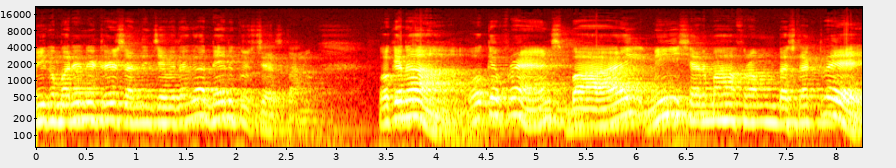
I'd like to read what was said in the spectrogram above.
మీకు మరిన్ని ట్రేడ్స్ అందించే విధంగా నేను కృషి చేస్తాను. ఓకేనా ఓకే ఫ్రెండ్స్ బాయ్ మీ శర్మ ఫ్రమ్ బెస్ట్ ట్రేడ్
